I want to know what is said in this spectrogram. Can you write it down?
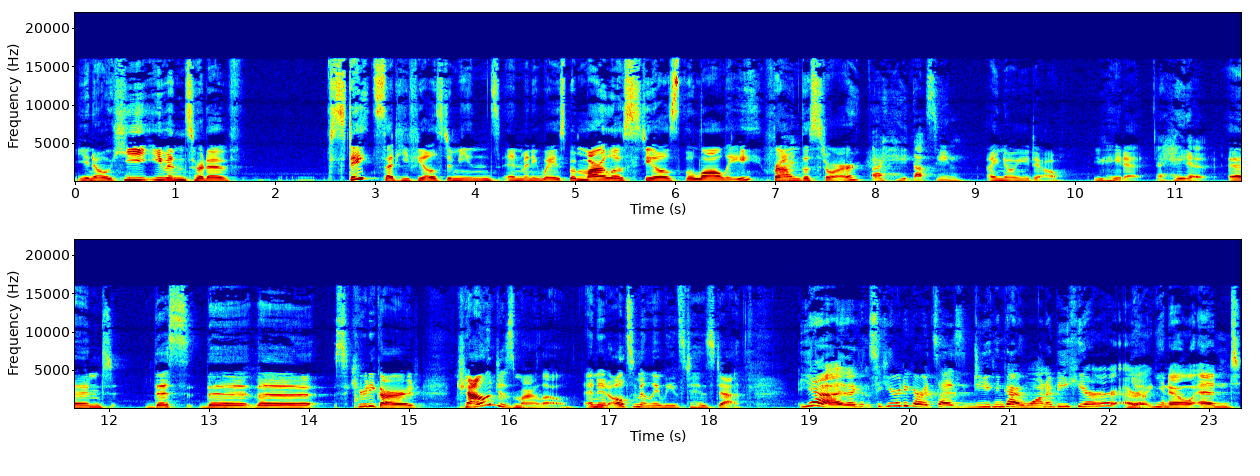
You know, he even sort of states that he feels demeans in many ways, but Marlo steals the lolly from I- the store. I hate that scene. I know you do. You hate it. I hate it. and this the the security guard challenges Marlo, and it ultimately leads to his death. Yeah, the security guard says, "Do you think I want to be here?" Or, Yeah. You know, and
